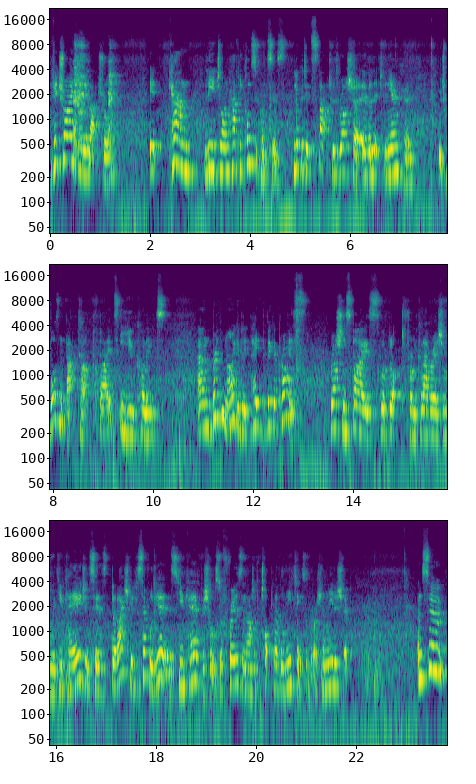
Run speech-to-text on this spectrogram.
If it tries unilateral, it can lead to unhappy consequences. Look at its spat with Russia over Litvinenko which wasn't backed up by its EU colleagues. And Britain arguably paid the bigger price. Russian spies were blocked from collaboration with UK agencies, but actually, for several years, UK officials were frozen out of top level meetings with the Russian leadership. And so,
